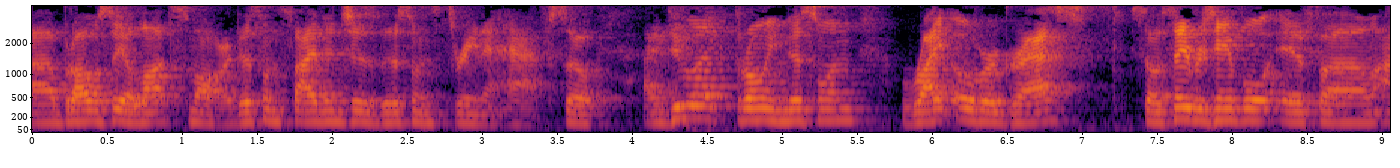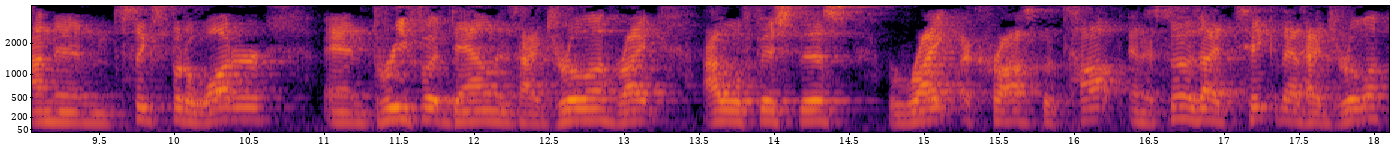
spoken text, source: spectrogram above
uh, but obviously a lot smaller. This one's five inches, this one's three and a half. So I do like throwing this one right over grass. So say for example, if um, I'm in six foot of water and three foot down is hydrilla, right? I will fish this right across the top. And as soon as I tick that hydrilla,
